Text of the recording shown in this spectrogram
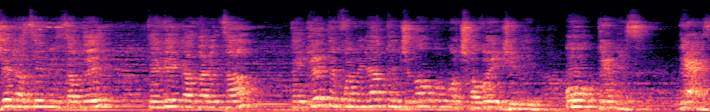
Вчера семи сады, те века дарица, те крете фамилията чинал го мочава и жени. О, Денис! Денис!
